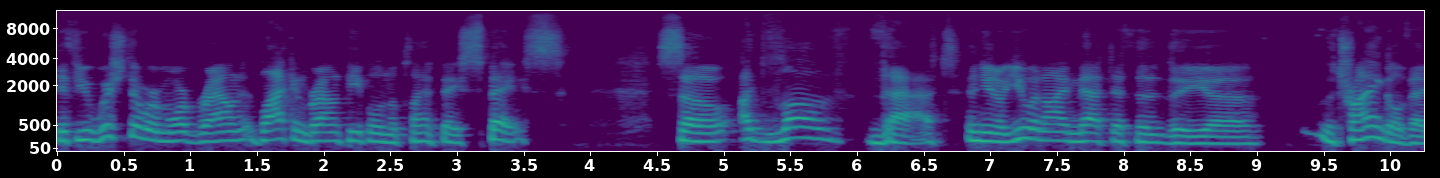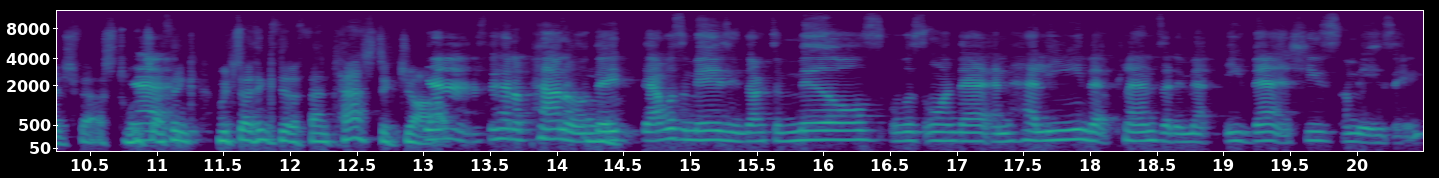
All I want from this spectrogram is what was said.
if you wish there were more brown, black and brown people in the plant-based space. So I'd love that. And, you know, you and I met at the, the, uh, the Triangle Veg Fest, which I think which I think did a fantastic job. Yes, they had a panel. They that was amazing. Dr. Mills was on that, and Helene that plans that event. She's amazing.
